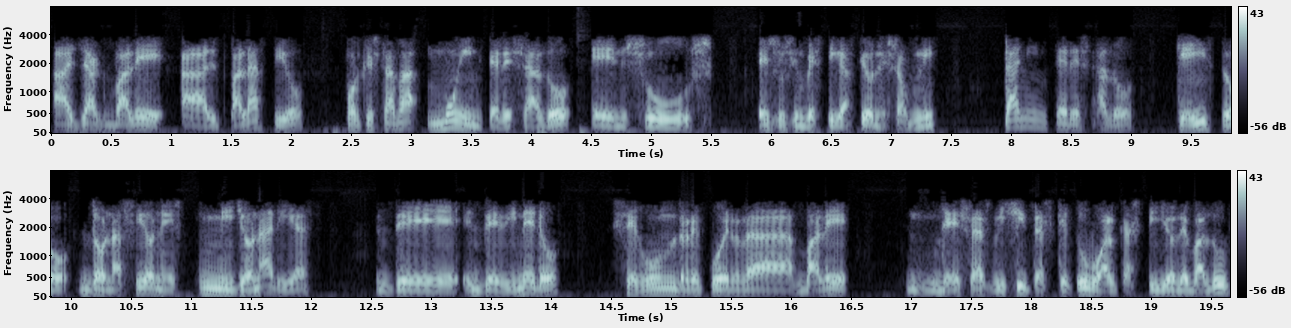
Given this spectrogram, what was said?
a Jacques Vallée al palacio porque estaba muy interesado en sus, en sus investigaciones OVNI. Tan interesado que hizo donaciones millonarias de, de dinero, según recuerda Vallée, de esas visitas que tuvo al castillo de Badud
